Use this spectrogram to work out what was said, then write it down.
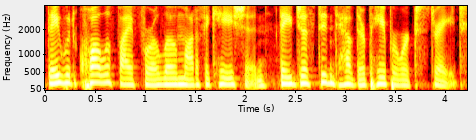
they would qualify for a loan modification. They just didn't have their paperwork straight.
